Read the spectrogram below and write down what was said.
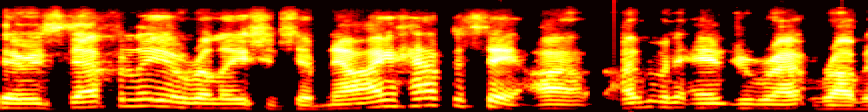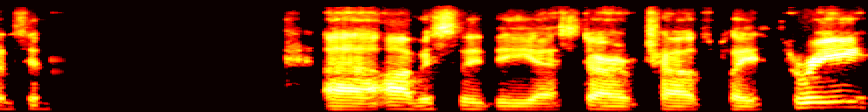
there is definitely a relationship. Now, I have to say, uh, I'm an Andrew Robinson, uh, obviously the uh, star of Child's Play 3.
